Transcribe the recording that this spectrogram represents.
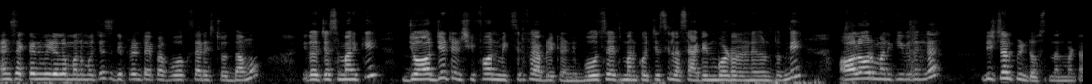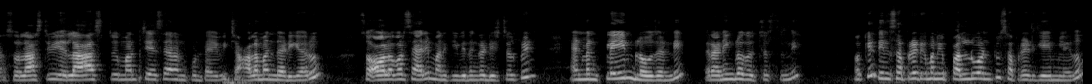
అండ్ సెకండ్ వీడియోలో మనం వచ్చేసి different type of work saris చూద్దాము. ఇది వచ్చేసి మనకి georgette and chiffon mixed fabric అండి. బోత్ సైడ్స్ మనకు వచ్చేసి ఇలా సాటిన్ బోర్డర్ అనేది ఉంటుంది. ఆల్ ఓవర్ మనకి ఈ విధంగా డిజిటల్ ప్రింట్ వస్తుందన్నమాట. సో లాస్ట్ లాస్ట్ మంత్ చేశారు అనుకుంటా ఇవి. చాలా మంది అడిగారు. సో ఆల్ ఓవర్ శారీ మనకి ఈ విధంగా డిజిటల్ ప్రింట్ అండ్ మనకి ప్లెయిన్ బ్లౌజ్ అండి. రన్నింగ్ బ్లౌజ్ వచ్చేస్తుంది. ఓకే దీనికి సపరేట్గా మనకి పళ్ళు అంటూ సపరేట్గా ఏం లేదు.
